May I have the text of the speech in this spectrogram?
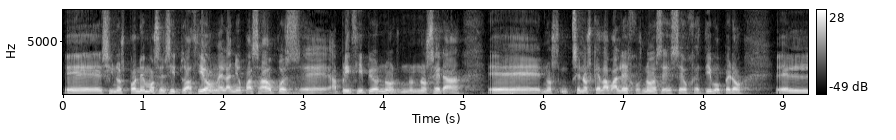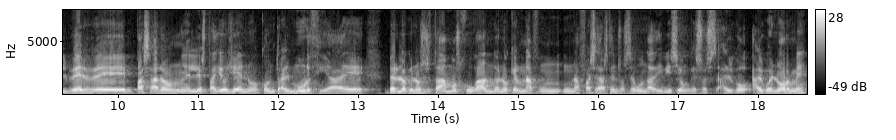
eh, si nos ponemos en situación el año pasado, pues eh, a principio no, no, era, se nos quedaba lejos, ¿no? Ese, ese objetivo, pero el ver pasaron el estadio lleno contra el Murcia, eh, ver lo que nos estábamos jugando, ¿no? que era una, una, fase de ascenso a segunda división, que eso es algo, algo enorme.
